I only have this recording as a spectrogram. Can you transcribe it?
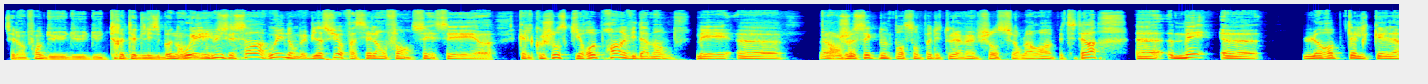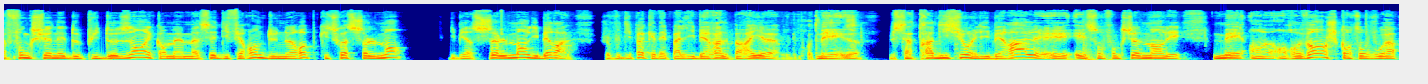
C'est l'enfant du, du- du traité de Lisbonne en Oui, 2008. c'est ça. Oui, non, mais bien sûr. Enfin, c'est l'enfant. C'est c'est, euh, quelque chose qui reprend évidemment. Mm. Mais euh, alors, je sais que nous ne pensons pas du tout la même chose sur l'Europe, etc. Euh, mais euh, l'Europe telle qu'elle a fonctionné depuis deux ans est quand même assez différente d'une Europe qui soit seulement, je dis bien seulement libérale. Je vous dis pas qu'elle n'est pas libérale par ailleurs. Mais euh, sa tradition est libérale et, et son fonctionnement l'est. Mais en, en revanche, quand on voit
